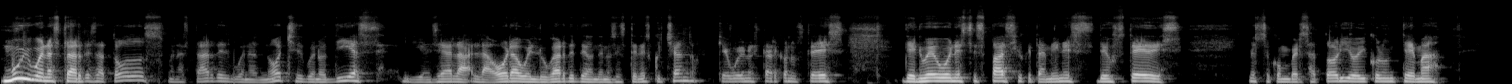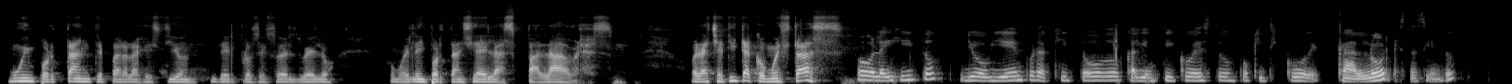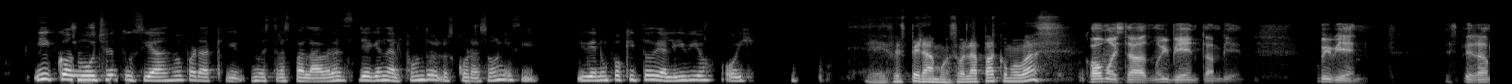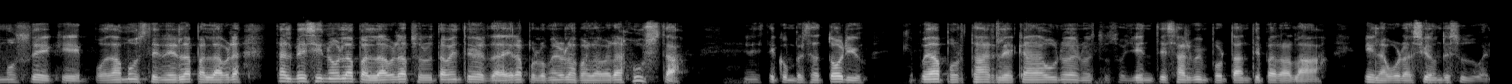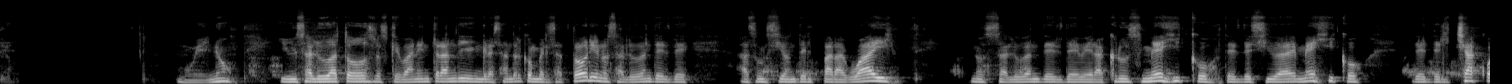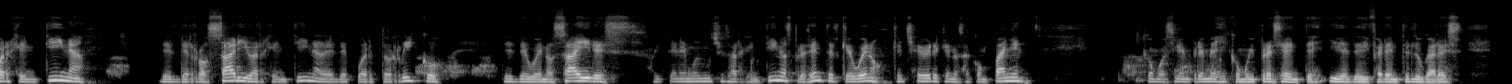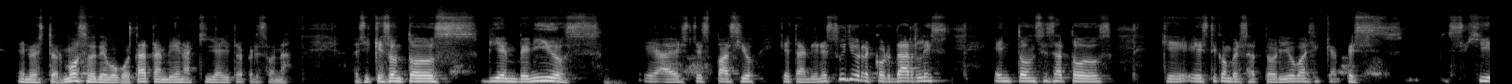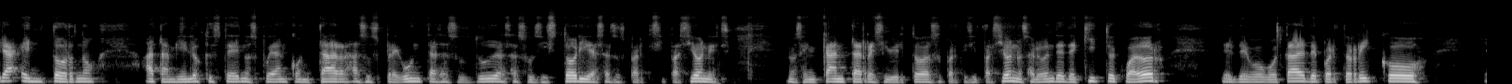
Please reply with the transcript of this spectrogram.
Muy buenas tardes a todos, buenas tardes, buenas noches, buenos días, bien sea la, hora o el lugar desde donde nos estén escuchando. Qué bueno estar con ustedes de nuevo en este espacio que también es de ustedes, nuestro conversatorio hoy con un tema muy importante para la gestión del proceso del duelo, como es la importancia de las palabras. Hola chatita, ¿cómo estás? Hola hijito, yo bien por aquí todo calientico esto, un poquitico de calor que está haciendo y con mucho entusiasmo para que nuestras palabras lleguen al fondo de los corazones y, y den un poquito de alivio hoy. Eso esperamos. Hola, Pa, ¿cómo vas? ¿Cómo estás? Muy bien también. Muy bien. Esperamos eh, que podamos tener la palabra, tal vez si no la palabra absolutamente verdadera, por lo menos la palabra justa en este conversatorio, que pueda aportarle a cada uno de nuestros oyentes algo importante para la elaboración de su duelo. Bueno, y un saludo a todos los que van entrando y ingresando al conversatorio. Nos saludan desde Asunción del Paraguay, nos saludan desde Veracruz, México, desde Ciudad de México, desde el Chaco, Argentina, desde Rosario, Argentina, desde Puerto Rico, desde Buenos Aires. Hoy tenemos muchos argentinos presentes, qué bueno, qué chévere que nos acompañen. Como siempre, México muy presente y desde diferentes lugares de nuestro hermoso, de Bogotá también, aquí hay otra persona. Así que son todos bienvenidos eh, a este espacio que también es suyo. Recordarles entonces a todos que este conversatorio básicamente pues, gira en torno a también lo que ustedes nos puedan contar, a sus preguntas, a sus dudas, a sus historias, a sus participaciones. Nos encanta recibir toda su participación. Nos saludan desde Quito, Ecuador, desde Bogotá, desde Puerto Rico,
